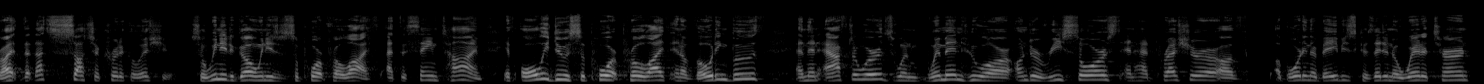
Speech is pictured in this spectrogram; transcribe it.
right? That, that's such a critical issue. So we need to go, we need to support pro life. At the same time, if all we do is support pro life in a voting booth, and then afterwards, when women who are under resourced and had pressure of aborting their babies because they didn't know where to turn,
